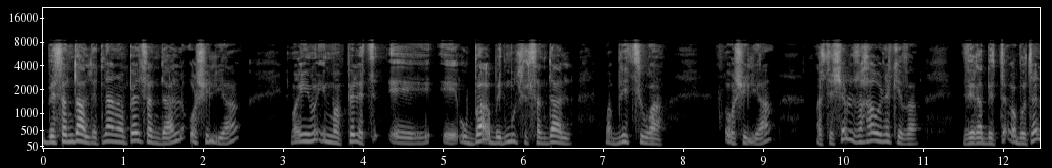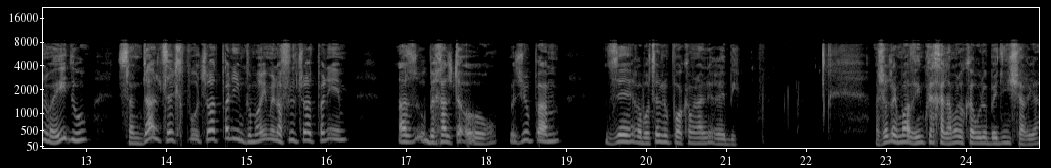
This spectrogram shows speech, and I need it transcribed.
בסנדל, לתנן מפל סנדל או שליה, כלומר אם, אם מפלת אה, אה, עובר בדמות של סנדל, בלי צורה, או שליה, אז תשב לזכר ונקבה. ורבותינו העידו, סנדל צריך פה צורת פנים, כלומר אם אין אפילו צורת פנים, אז הוא בכלל טהור. ושוב פעם, זה רבותינו פה הכוונה לרבי. אז שואלת הגמרא, ואם ככה, למה לא קראו לו בית דין שריה?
